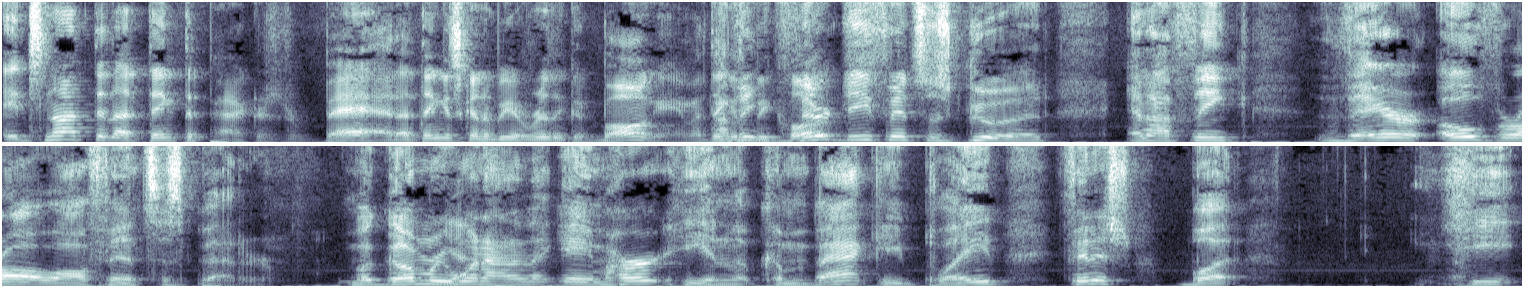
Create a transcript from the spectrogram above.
it's not that I think the Packers are bad. I think it's going to be a really good ball game. I think I it'll be think close. their defense is good, and I think their overall offense is better. Montgomery Yeah. went out of that game hurt. He ended up coming back. He played, finished, but he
